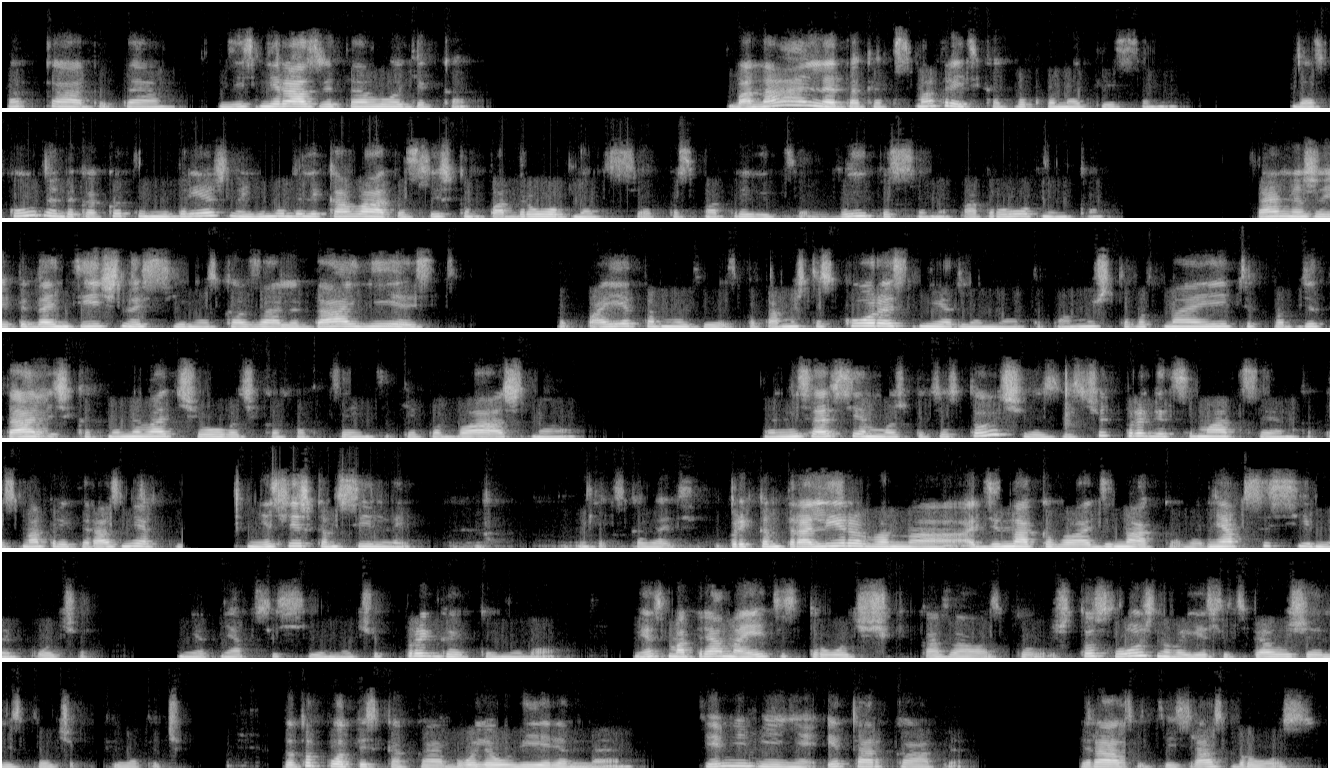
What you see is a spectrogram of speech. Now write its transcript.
Аркады, да. Здесь неразвитая логика. Банально это как, смотрите, как буква написана. Да скудно, да какой-то небрежный, ему далековато, слишком подробно все. Посмотрите, выписано подробненько. Сами же и педантичность ему сказали, да, есть. Поэтому есть, потому что скорость медленная, потому что вот на этих вот деталечках, на мелочевочках акцентики, это важно. Он не совсем может быть устойчивый, здесь чуть прыгает самооценка. Посмотрите, размер не слишком сильный, ну, как сказать, приконтролировано одинаково-одинаково, не обсессивный почерк. Нет, не обсессивный, чуть прыгает у него несмотря на эти строчечки, казалось. То, что сложного, если у тебя уже листочек, клеточек. Зато подпись какая, более уверенная. Тем не менее, это аркады. И раз вот здесь разброс.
